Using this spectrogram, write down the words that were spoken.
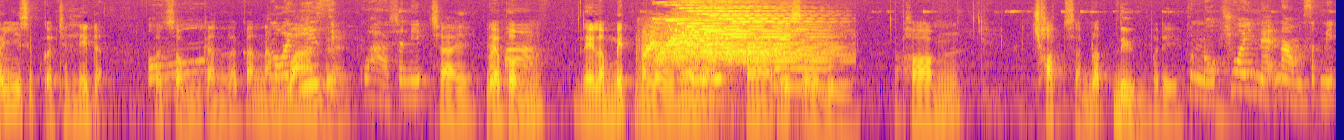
120 กว่าชนิดอะอ๋อผสมกันแล้วก็ร้อยน้ำว่านยี่ด้สิวบยกว่าชนิด ใช่ เดี๋ยวผมเนรมิตมาเลยเนี่ยนะอ่า SOD พร้อม ช็อตสำหรับดื่มพอดี คุณนบช่วยแนะนำสักนิด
